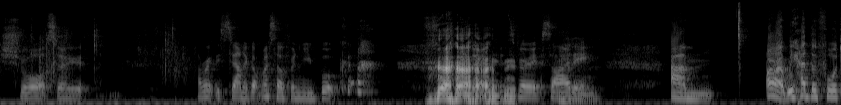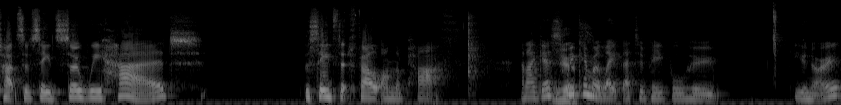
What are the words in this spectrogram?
Sure. So I wrote this down. I got myself a new book. you know, it's very exciting. Um, all right, we had the four types of seeds. So we had the seeds that fell on the path, and I guess we can relate that to people who, you know,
